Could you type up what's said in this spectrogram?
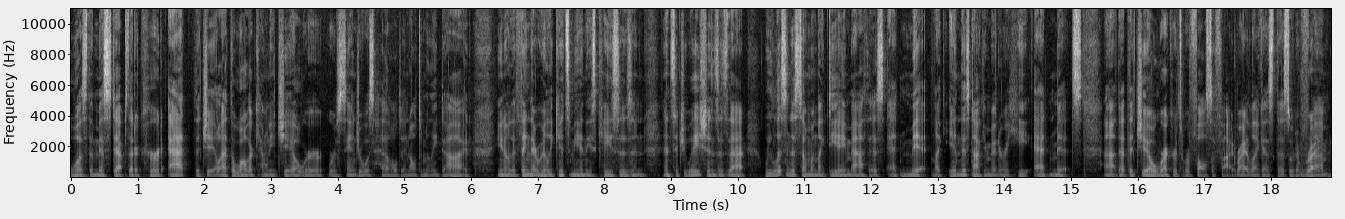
was the missteps that occurred at the jail, at the Waller County Jail, where where Sandra was held and ultimately died. You know, the thing that really gets me in these cases and and situations is that we listen to someone like D.A. Mathis admit, like in this documentary, he admits uh, that the jail records were falsified, right? Like as the sort of Right. um,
